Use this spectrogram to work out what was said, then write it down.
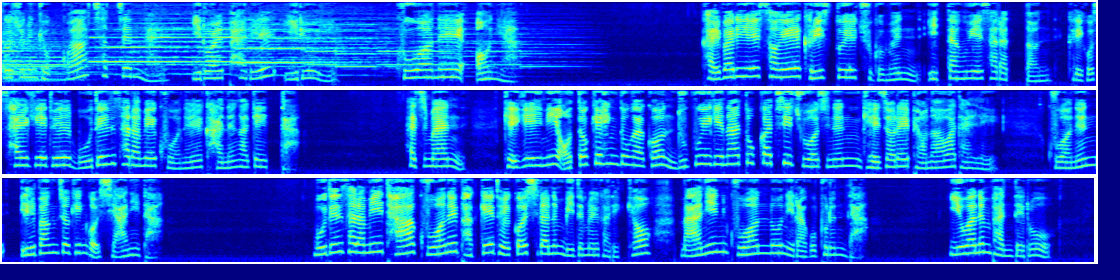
읽어주는 교과 첫째 날 1월 8일 일요일 구원의 언약 갈바리에서의 그리스도의 죽음은 이 땅 위에 살았던 그리고 살게 될 모든 사람의 구원을 가능하게 했다. 하지만 개개인이 어떻게 행동하건 누구에게나 똑같이 주어지는 계절의 변화와 달리 구원은 일방적인 것이 아니다. 모든 사람이 다 구원을 받게 될 것이라는 믿음을 가리켜 만인 구원론이라고 부른다. 이와는 반대로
